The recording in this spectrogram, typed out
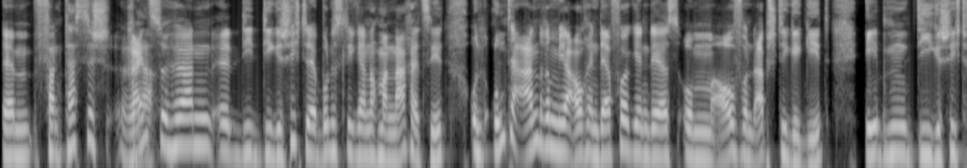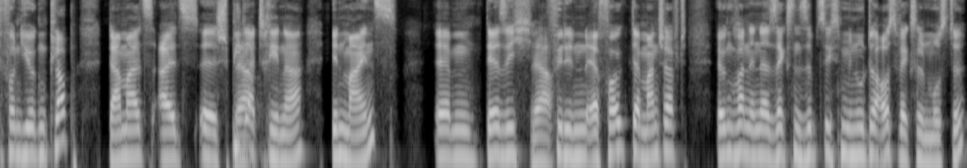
ähm, fantastisch reinzuhören, äh, die, die Geschichte der Bundesliga nochmal nacherzählt und unter anderem ja auch in der Folge, in der es um Auf- und Abstiege geht, eben die Geschichte von Jürgen Klopp, damals als äh, Spielertrainer in Mainz. Ähm, der sich Ja. für den Erfolg der Mannschaft irgendwann in der 76. Minute auswechseln musste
